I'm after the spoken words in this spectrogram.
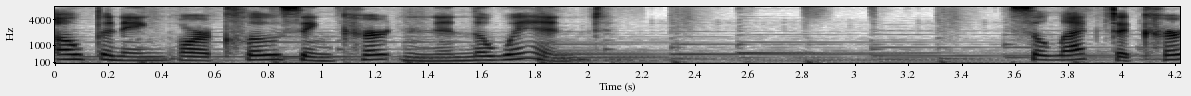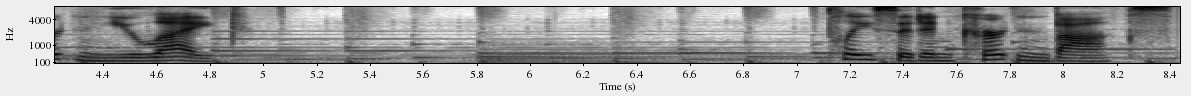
Opening or closing curtain in the wind. Select a curtain you like. Place it in curtain box.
